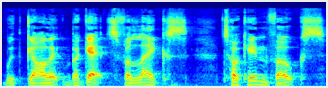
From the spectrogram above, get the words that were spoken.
with garlic baguettes for legs. Tuck in, folks.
